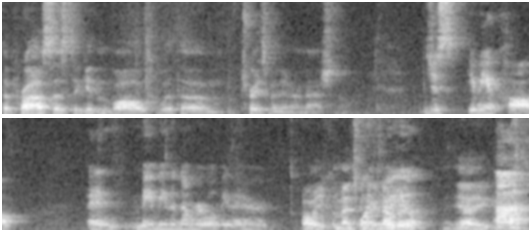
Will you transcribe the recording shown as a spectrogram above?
the process to get involved with, um, Tradesmen International? Just give me a call, and maybe the number will be there. Oh, you can mention Or your number. Yeah, you, Uh,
